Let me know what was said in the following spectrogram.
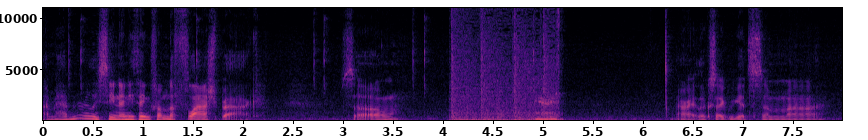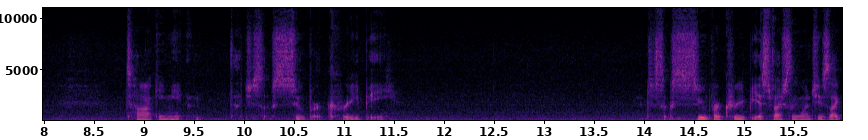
I haven't really seen anything from the flashback. So, There is all right, looks like we get some uh, talking. That just looks super creepy. Looks super creepy, especially when she's like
